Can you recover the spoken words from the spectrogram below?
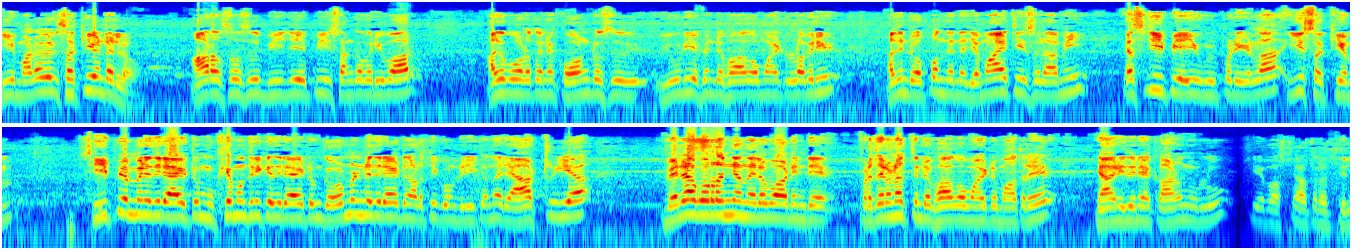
ഈ മഴവിൽ സഖ്യമുണ്ടല്ലോ R S S B J P Sangh Parivar അതുപോലെ തന്നെ കോൺഗ്രസ് യു ഡി എഫിന്റെ ഭാഗമായിട്ടുള്ളവർ അതിന്റെ ഒപ്പം തന്നെ Jamaat Islami S D P I ഉൾപ്പെടെയുള്ള ഈ സഖ്യം സി പി എമ്മിനെതിരായിട്ടും മുഖ്യമന്ത്രിക്കെതിരായിട്ടും ഗവൺമെന്റിനെതിരായിട്ടും നടത്തിക്കൊണ്ടിരിക്കുന്ന രാഷ്ട്രീയ വില കുറഞ്ഞ നിലപാടിന്റെ പ്രചരണത്തിന്റെ ഭാഗമായിട്ട് മാത്രമേ ഞാൻ ഇതിനെ കാണുന്നുള്ളൂ. ഈ പശ്ചാത്തലത്തിൽ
